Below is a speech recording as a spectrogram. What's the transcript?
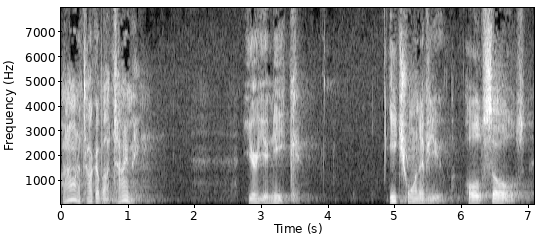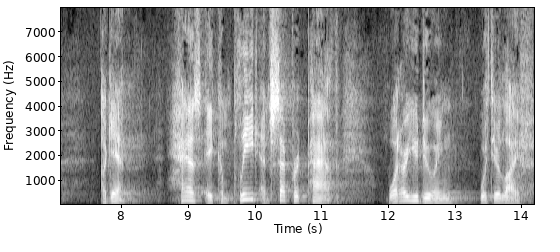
But I want to talk about timing. You're unique. Each one of you, old souls, again, has a complete and separate path. What are you doing with your life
